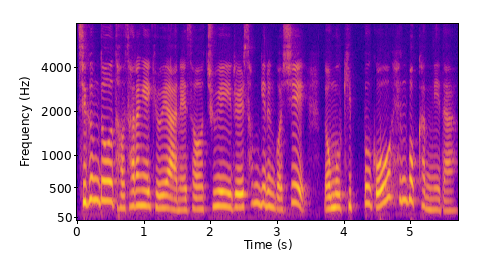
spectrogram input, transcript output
지금도 더 사랑의 교회 안에서 주의 일을 섬기는 것이 너무 기쁘고 행복합니다.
